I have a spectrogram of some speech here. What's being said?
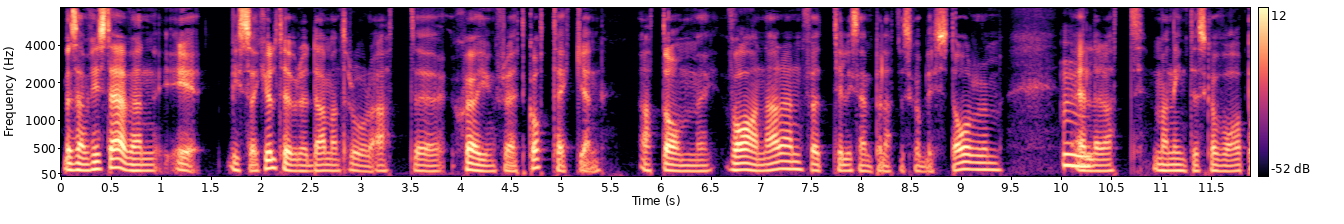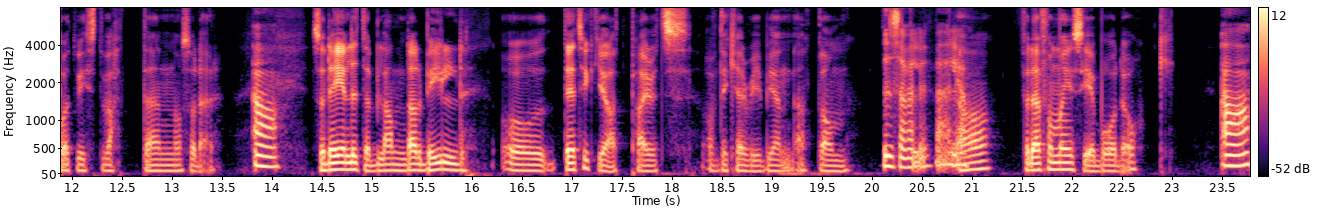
Men sen finns det även i vissa kulturer där man tror att eh, sjöjungfrur är ett gott tecken. Att de varnar en för till exempel att det ska bli storm Mm. eller att man inte ska vara på ett visst vatten och sådär. Ja, Så det är en lite blandad bild och det tycker jag att Pirates of the Caribbean, att de, visar väldigt väl ja, ja. för där får man ju se både och. Ja,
